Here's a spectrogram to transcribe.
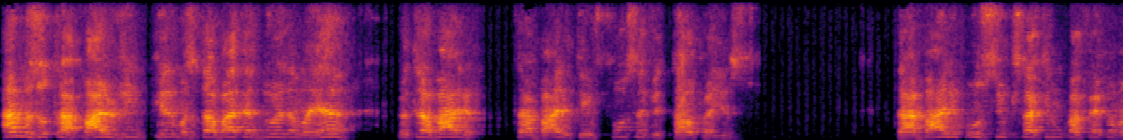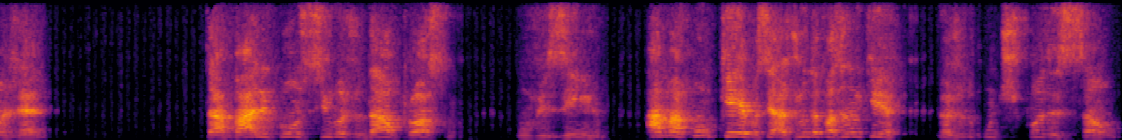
Ah, mas eu trabalho o dia inteiro, mas eu trabalho até duas da manhã. Eu trabalho, trabalho tenho força vital para isso. Trabalho e consigo estar aqui no Café com o Evangelho. Trabalho e consigo ajudar o próximo, o vizinho. Ah, mas com o quê? Você ajuda fazendo o quê? Eu ajudo com disposição,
